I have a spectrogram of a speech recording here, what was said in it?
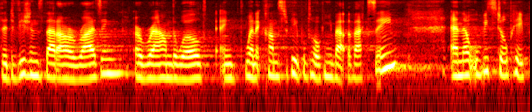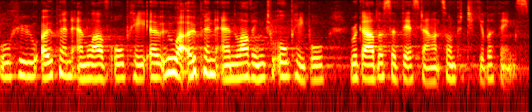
the divisions that are arising around the world and when it comes to people talking about the vaccine and there will be still people who open and love all pe- uh, who are open and loving to all people regardless of their stance on particular things.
